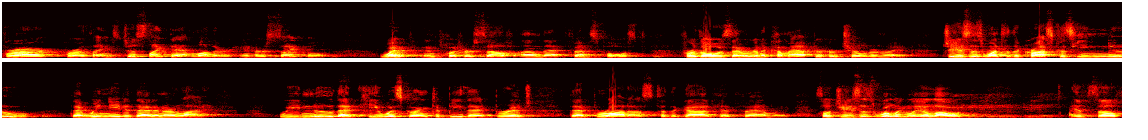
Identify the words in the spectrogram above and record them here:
for our, for our things. Just like that mother in her cycle went and put herself on that fence post for those that were going to come after her children, right? Jesus went to the cross because he knew that we needed that in our life. We knew that he was going to be that bridge that brought us to the Godhead family. So Jesus willingly allowed himself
